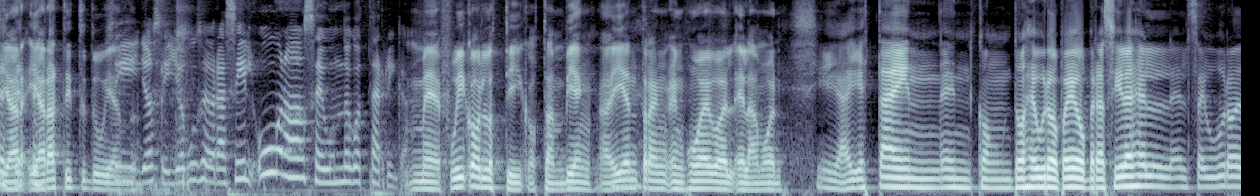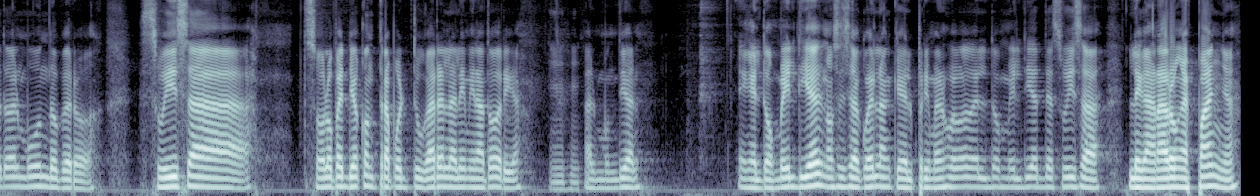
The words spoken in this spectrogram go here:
Y ahora, y ahora estoy titubeando. Sí, yo sí. Yo puse Brasil 1, segundo Costa Rica. Me fui con los ticos también. Ahí entra en, en juego el, el amor. Sí, ahí está en, en- con dos europeos. Brasil es el, el seguro de todo el mundo, pero Suiza solo perdió contra Portugal en la eliminatoria al Mundial. En el 2010, no sé si se acuerdan que el primer juego del 2010 de Suiza le ganaron a España.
